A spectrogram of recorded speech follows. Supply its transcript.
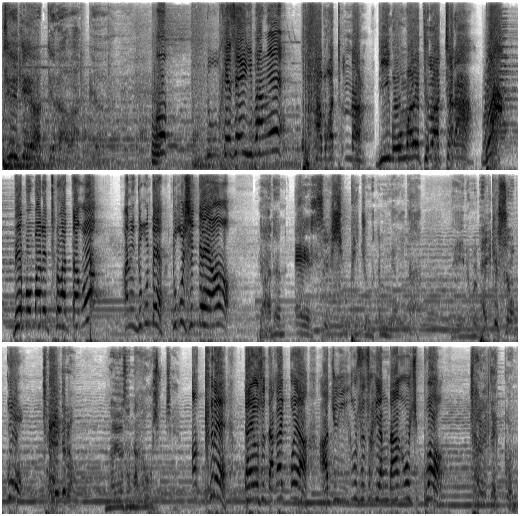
드디어 들어왔고 어? 누구 계세요 이 방에? 바보 같은 놈네 몸 안에 들어왔잖아 뭐? 내 몸 안에 들어왔다고요? 아니 누군데? 누구신데요? 나는 SCP 중 한 명이다. 내 이름을 밝힐 수 없고 잘 들어. 너 여기서 나가고 싶지. 아 그래. 나 여기서 나갈 거야. 아주 이곳에서 그냥 나가고 싶어. 잘 됐군.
